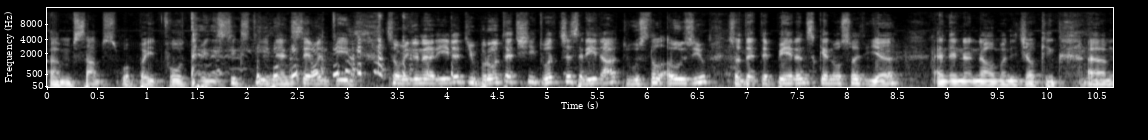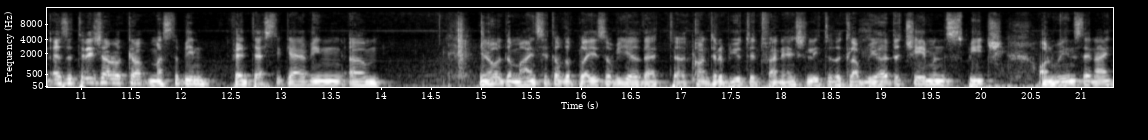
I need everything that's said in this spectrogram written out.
um, subs were paid for 2016 and 17. So we're going to read it. You brought that sheet with. Just read out who still owes you so that the parents can also hear. And then, uh, no, I'm only joking. Um, as a treasurer club, must have been fantastic having. Um, you know, the mindset of the players of the year that uh, contributed financially to the club. We heard the chairman's speech on Wednesday night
